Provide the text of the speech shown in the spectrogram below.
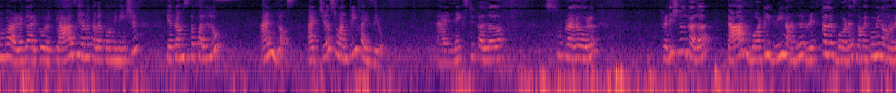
ரொம்ப அழகா இருக்கு. ஒரு கிளாஸியான colour combination here comes the pallu and blouse at just one three five zero and next colour சூப்பரான ஒரு traditional colour dark bottle green அதுல ரெட் கலர் பார்டர்ஸ் நம்ம எப்பவுமே நம்மளோட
